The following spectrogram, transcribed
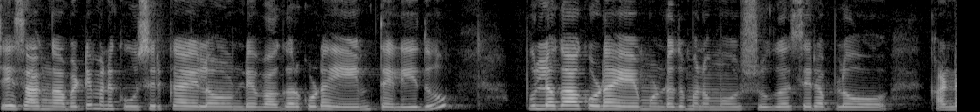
చేసాం కాబట్టి మనకు ఉసిరికాయలో ఉండే వగర్ కూడా ఏం తెలియదు పుల్లగా కూడా ఏముండదు మనము షుగర్ సిరప్లో కండ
